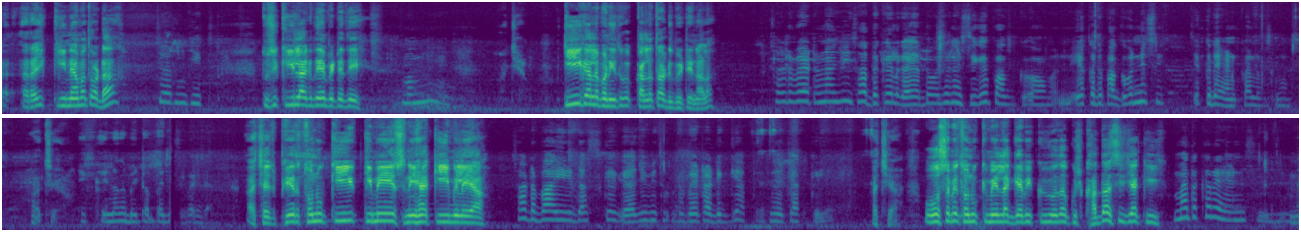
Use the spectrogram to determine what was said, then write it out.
ਰਾਜੀ ਕੀ ਨਾਮ ਹੈ ਤੁਹਾਡਾ? ਚਰਨਜੀਤ। ਤੁਸੀਂ ਕੀ ਲੱਗਦੇ ਆ ਬੇਟੇ ਦੇ ਮੰਮੀ। ਅੱਛਾ। ਕੀ ਗੱਲ ਬਣੀ ਤੋ ਕੱਲ ਤੁਹਾਡੇ ਬੇਟੇ ਨਾਲ? ਸਾਡੇ ਬੇਟੇ ਨਾਲ ਜੀ ਸੱਦ ਕੇ ਲਗਾਇਆ ਦੋ ਜਣੇ ਸੀਗੇ ਪੱਗ ਇੱਕ ਦੇ ਪੱਗ ਬੰਨੀ ਸੀ ਇੱਕ ਦੇ ਐਨਕਾਂ ਲੱਗੀਆਂ। ਅੱਛਾ। ਇੱਕ ਇਹਨਾਂ ਦਾ ਬੇਟਾ ਪਹਿਲੇ ਵੱਡਾ ਅੱਛਾ ਫਿਰ ਤੁਹਾਨੂੰ ਕੀ ਕਿਵੇਂ ਸੁਨੇਹਾ ਕੀ ਮਿਲਿਆ? ਸਾਡਾ ਭਾਈ ਦੱਸ ਕੇ ਗਿਆ ਜੀ ਵੀ ਤੁਹਾਡਾ ਬੇਟਾ ਡਿੱਗਿਆ ਪਿਆ ਤੇ ਚੱਕ ਕੇ ਲੈ ਅੱਛਾ। ਉਸ ਸਮੇਂ ਤੁਹਾਨੂੰ ਕਿਵੇਂ ਲੱਗਿਆ ਵੀ ਕੋਈ ਉਹਦਾ ਕੁਝ ਖਾਦਾ ਸੀ ਜਾਂ ਕੀ? ਮੈਂ ਤਾਂ ਘਰੇ ਹੈ ਨਹੀਂ ਸੀ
